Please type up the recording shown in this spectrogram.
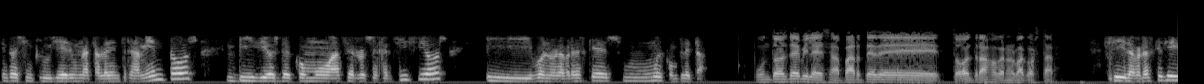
Entonces incluye una tabla de entrenamientos, vídeos de cómo hacer los ejercicios y bueno, la verdad es que es muy completa. Puntos débiles, aparte de todo el trabajo que nos va a costar. Sí, la verdad es que sí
